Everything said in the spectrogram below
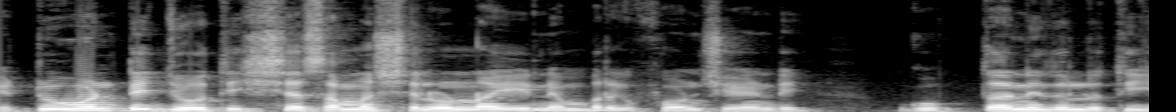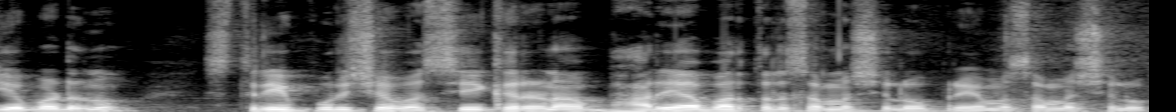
ఎటువంటి జ్యోతిష్య సమస్యలు ఉన్న ఈ నెంబర్కి ఫోన్ చేయండి. గుప్త నిధులు తీయబడును. స్త్రీ పురుష వశీకరణ భార్యాభర్తల సమస్యలు ప్రేమ సమస్యలు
